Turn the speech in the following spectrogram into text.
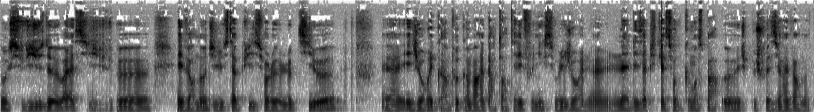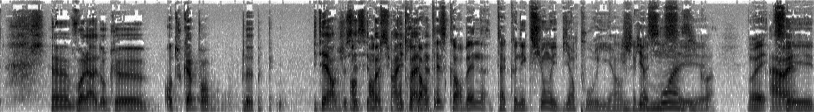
Donc il suffit juste de voilà, si je veux euh, Evernote, j'ai juste appuyé sur le, le petit E euh, et j'aurai un peu comme un répertoire téléphonique, si vous voulez, j'aurai le- les applications qui commencent par E et je peux choisir Evernote. Euh, voilà, donc euh, en tout cas pour de- Alors je sais, c'est pas sur Entre iPad. parenthèses, Corben, ta connexion est bien pourrie. Hein. Je sais bien pas si moisi, c'est- quoi. Ouais, Ah c'est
